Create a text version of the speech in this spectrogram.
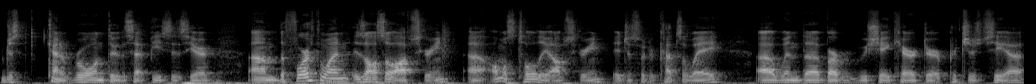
I'm just kind of rolling through the set pieces here. Um, the fourth one is also off screen, uh, almost totally off screen. It just sort of cuts away uh, when the Barbara Bouchet character Patrizia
